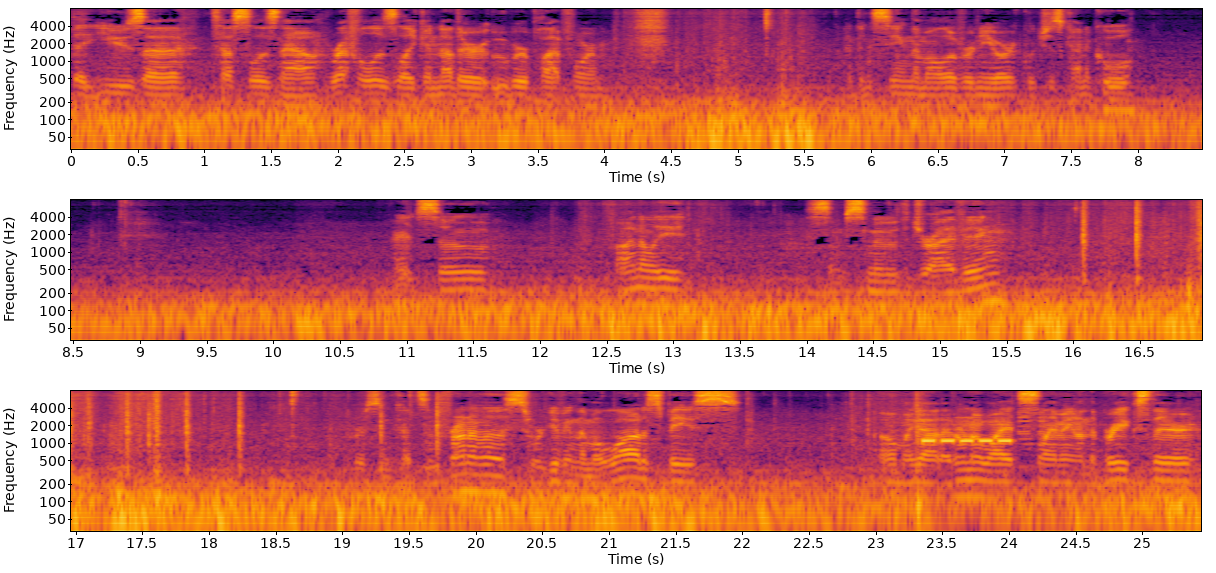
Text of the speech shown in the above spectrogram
that use uh, Teslas now. Revel is like another Uber platform. I've been seeing them all over New York, which is kind of cool. All right, so finally some smooth driving. Person cuts in front of us. We're giving them a lot of space. Oh my god, I don't know why it's slamming on the brakes there.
